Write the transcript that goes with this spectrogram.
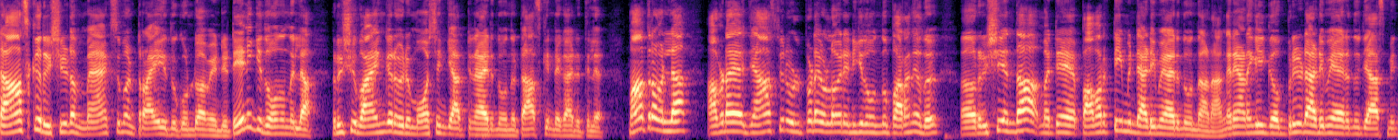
ടാസ്ക് ഋഷിയുടെ മാക്സിമം ട്രൈ ചെയ്ത് കൊണ്ടുപോകാൻ വേണ്ടിയിട്ട്. എനിക്ക് തോന്നുന്നില്ല ഋഷി ഭയങ്കര ഒരു മോശം ക്യാപ്റ്റൻ ആയിരുന്നു എന്ന് ടാസ്കിന്റെ കാര്യത്തിൽ മാത്രമല്ല അവിടെ ജാസ്മിൻ ഉൾപ്പെടെയുള്ളവർ എനിക്ക് തോന്നുന്നു പറഞ്ഞത് ഋഷി എന്താ മറ്റേ പവർ ടീമിന്റെ അടിമയായിരുന്നു എന്നാണ്. അങ്ങനെയാണെങ്കിൽ ഗബ്രിയുടെ അടിമയായിരുന്നു ജാസ്മിൻ.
